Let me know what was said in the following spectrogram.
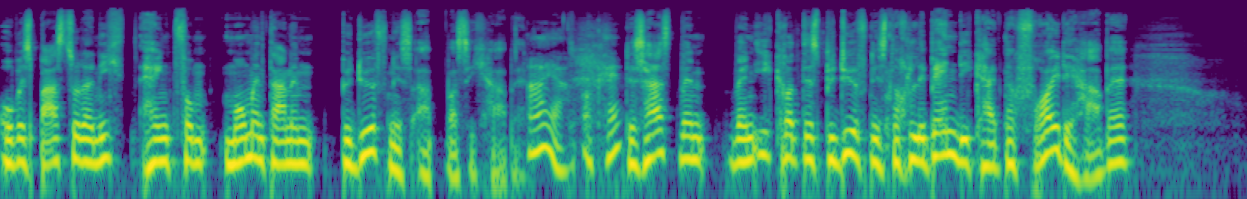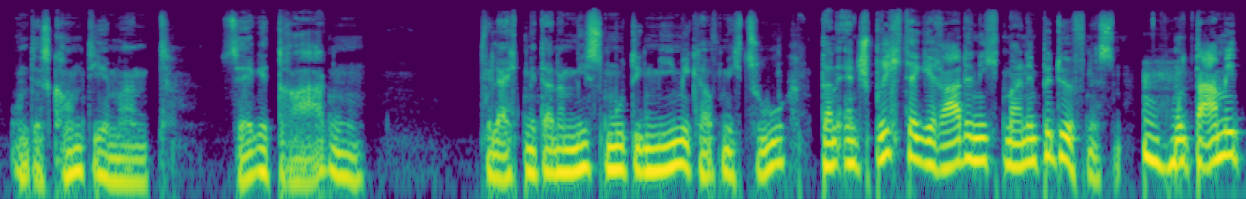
Ob es passt oder nicht, hängt vom momentanen Bedürfnis ab, was ich habe. Ah ja, okay. Das heißt, wenn, wenn ich gerade das Bedürfnis nach Lebendigkeit, nach Freude habe und es kommt jemand sehr getragen, vielleicht mit einer missmutigen Mimik auf mich zu, dann entspricht er gerade nicht meinen Bedürfnissen. Und damit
